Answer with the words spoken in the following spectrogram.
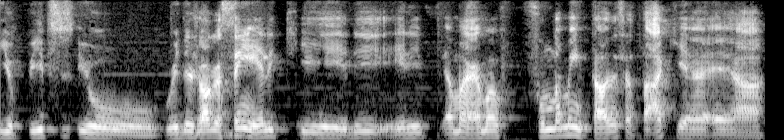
e o Pitts e o Reader joga sem ele, que ele, ele é uma arma fundamental nesse ataque, é, é, a,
